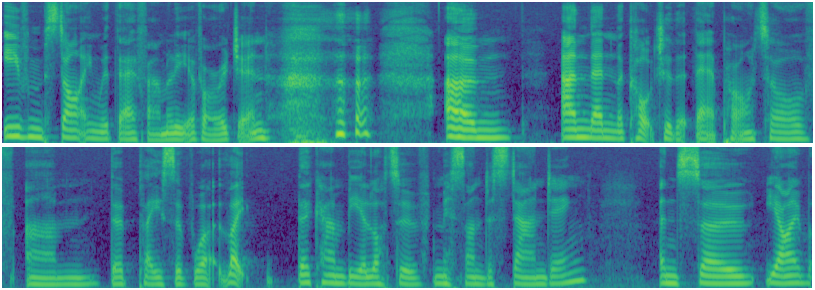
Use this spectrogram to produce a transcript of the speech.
even starting with their family of origin, um, and then the culture that they're part of, um, the place of work, like there can be a lot of misunderstanding. And so, yeah, I'm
